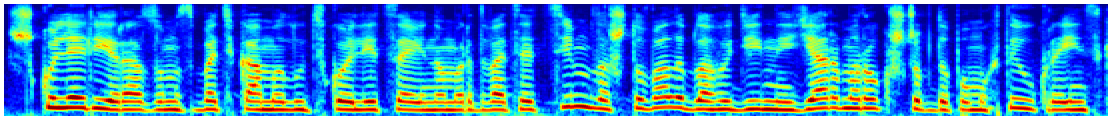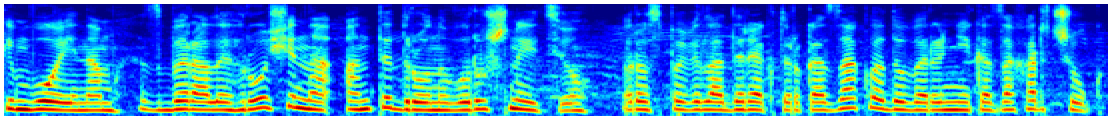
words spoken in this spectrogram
Школярі разом з батьками Луцького ліцею номер 27 влаштували благодійний ярмарок, щоб допомогти українським воїнам. Збирали гроші на антидронову рушницю, розповіла директорка закладу Вероніка Захарчук.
